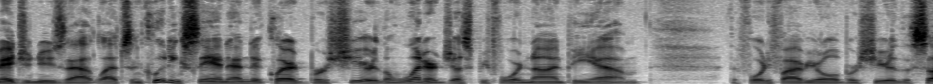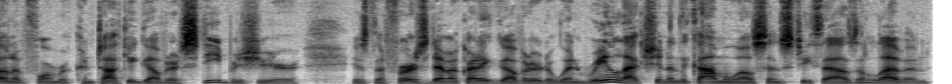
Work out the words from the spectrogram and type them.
Major news outlets, including CNN, declared Beshear the winner just before 9 p.m. The 45 year old Beshear, the son of former Kentucky Governor Steve Beshear, is the first Democratic governor to win re election in the Commonwealth since 2011,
